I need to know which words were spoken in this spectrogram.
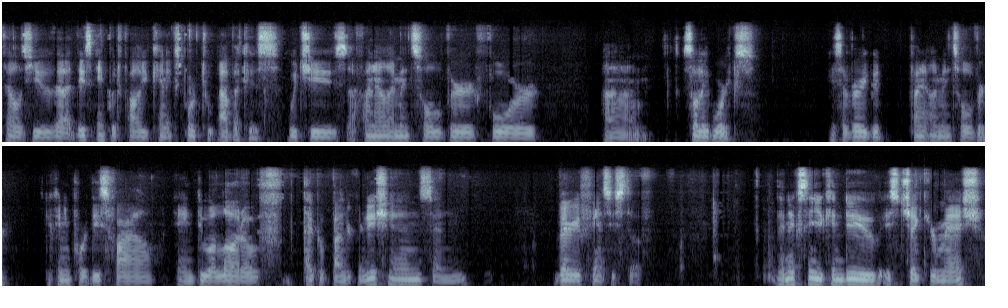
tells you that this input file you can export to Abaqus, which is a finite element solver for um, SolidWorks. It's a very good finite element solver. You can import this file and do a lot of type of boundary conditions and very fancy stuff. The next thing you can do is check your mesh.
